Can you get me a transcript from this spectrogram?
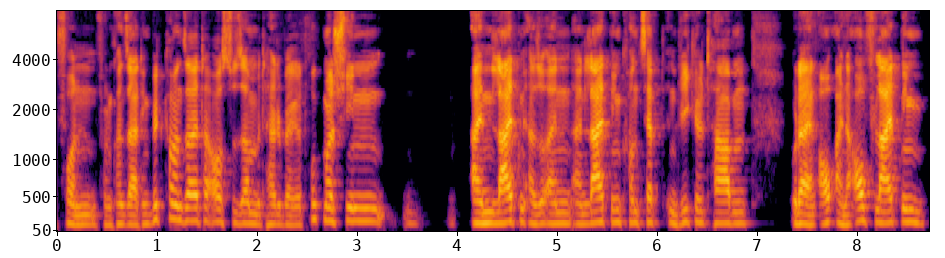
von, von Consulting Bitcoin-Seite aus zusammen mit Heidelberger Druckmaschinen ein Lightning, also ein, ein Lightning-Konzept entwickelt haben oder ein, eine auf Lightning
